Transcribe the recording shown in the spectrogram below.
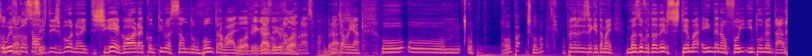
sou o Ivo tóxico. Gonçalves diz: Boa noite, cheguei agora, continuação do bom trabalho. Boa, obrigado, Um grande Ivo. abraço, pá. Abraço. Muito obrigado. O, o, o- Opa, desculpa. O Pedro diz aqui também, mas o verdadeiro sistema ainda não foi implementado.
